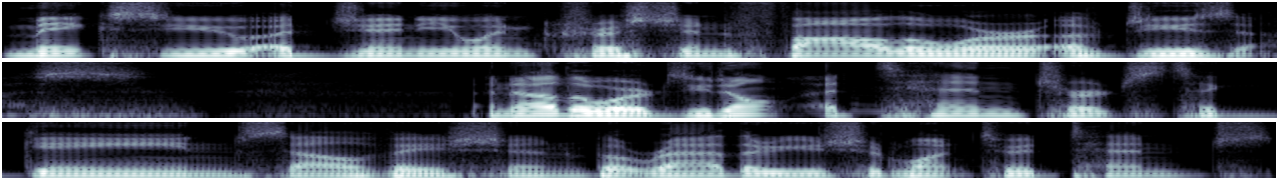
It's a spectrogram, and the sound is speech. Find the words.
makes you a genuine Christian follower of Jesus. In other words, you don't attend church to gain salvation, but rather you should want to attend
